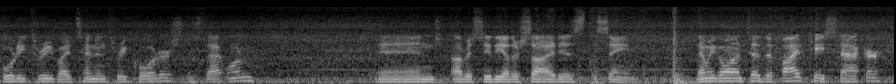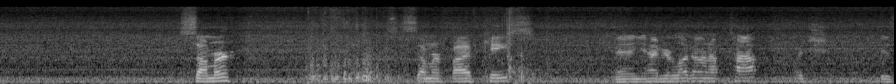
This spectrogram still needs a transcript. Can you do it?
43 by 10 and 3 quarters is that one. And obviously the other side is the same. Then we go on to the 5K stacker. Summer. Summer 5 case and you have your lug on up top which is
